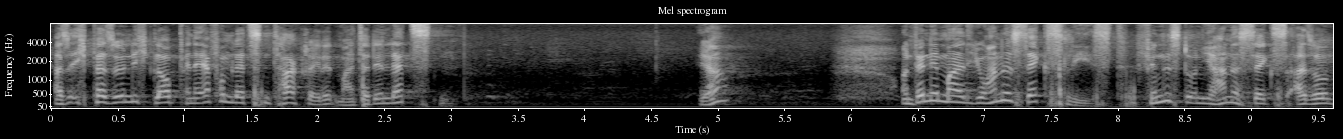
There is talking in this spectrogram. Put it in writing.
Also ich persönlich glaube, wenn er vom letzten Tag redet, meint er den letzten. Ja? Und wenn ihr mal Johannes 6 liest, findest du in Johannes 6, also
